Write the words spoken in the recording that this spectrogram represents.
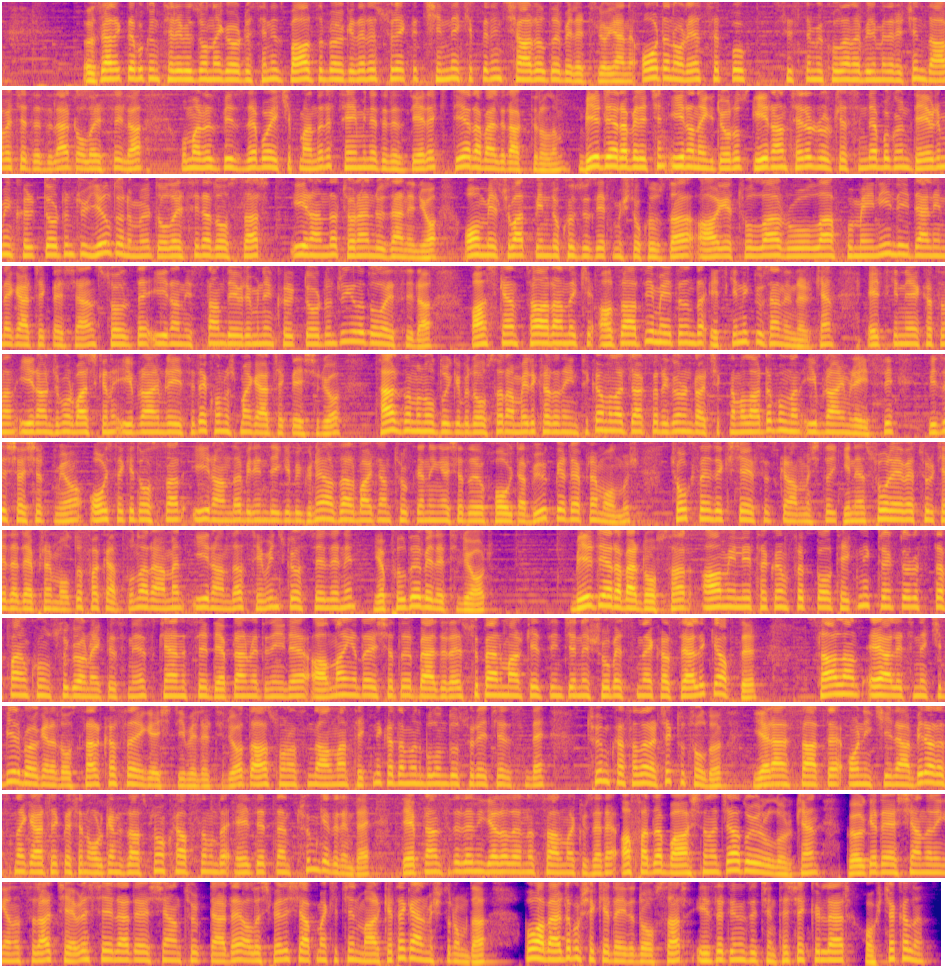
Özellikle bugün televizyonda gördüyseniz bazı bölgelere sürekli Çinli ekiplerin çağrıldığı belirtiliyor. Yani oradan oraya sırf bu sistemi kullanabilmeleri için davet edildiler. Dolayısıyla umarız biz de bu ekipmanları temin ederiz diyerek diğer haberleri aktaralım. Bir diğer haber için İran'a gidiyoruz. İran terör ülkesinde bugün devrimin 44. yıl dönümü dolayısıyla dostlar İran'da tören düzenleniyor. 11 Şubat 1979'da Ayetullah Ruhullah Hümeyni liderliğinde gerçekleşen sözde İran İslam devriminin 44. yılı dolayısıyla Başkent Tahran'daki Azadi Meydanı'nda etkinlik düzenlenirken etkinliğe katılan İran Cumhurbaşkanı İbrahim Reisi de konuşma gerçekleştiriyor. Her zaman olduğu gibi dostlar Amerika'dan intikam alacakları yönünde açıklamalarda bulunan İbrahim Reisi bizi şaşırtmıyor. Oysa ki dostlar İran'da bilindiği gibi Güney Azerbaycan Türklerinin yaşadığı Hoy'da büyük bir deprem olmuş. Çok sayıda kişi evsiz kalmıştı. Yine Suriye ve Türkiye'de deprem oldu fakat buna rağmen İran'da sevinç gösterilerinin yapıldığı belirtiliyor. Bir diğer haber dostlar, A milli takım futbol teknik direktörü Stefan Kunz'u görmektesiniz. Kendisi deprem nedeniyle Almanya'da yaşadığı beldede süpermarket zincirinin şubesinde kasiyerlik yaptı. Saarland eyaletindeki bir bölgede dostlar kasaya geçtiği belirtiliyor. Daha sonrasında Alman teknik adamın bulunduğu süre içerisinde tüm kasalar açık tutuldu. Yerel saatte 12 ila 1 arasında gerçekleşen organizasyon kapsamında elde edilen tüm gelirinde depremzedelerin yaralarını sarmak üzere AFAD'a bağışlanacağı duyurulurken bölgede yaşayanların yanı sıra çevre şehirlerde yaşayan Türkler de alışveriş yapmak için markete gelmiş durumda. Bu haber de bu şekildeydi dostlar. İzlediğiniz için teşekkürler. Hoşçakalın.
